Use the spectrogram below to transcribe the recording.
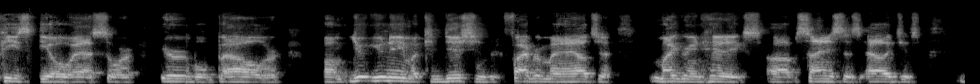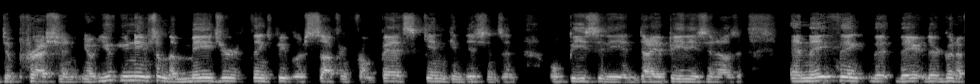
pcos or irritable bowel or um, you, you name a condition fibromyalgia migraine headaches uh, sinuses allergies depression you know you, you name some of the major things people are suffering from bad skin conditions and obesity and diabetes and others and they think that they, they're going to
